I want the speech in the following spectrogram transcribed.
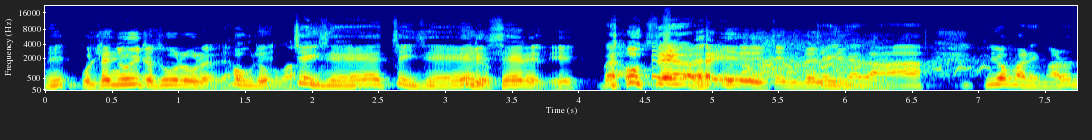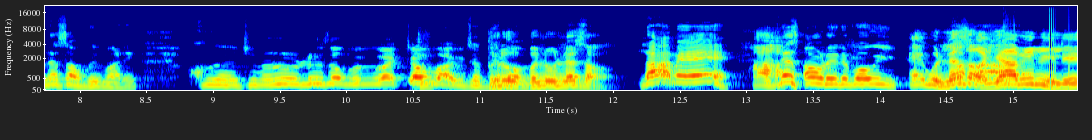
မင်းကိုလက်ညှိုးကြီးတစ်ထိုးလုံးနဲ့ဗျပုံလေကြိတ်စေကြိတ်စေအေးလေဆဲတယ်လေဘယ်ဟုတ်စေအေးအေးကျင်းစဲကြိတ်စေလားပြီးတော့မှလေငါတို့လက်ဆောင်ပေးမှလေခုကျွန်တော်တို့လက်ဆောင်ပေးမှကြောက်ပါပြီဆိုဘလို့ဘလို့လက်ဆောင်လာမယ်ဟာလက်ဆောင်တွေတပုံကြီးအဲကိုလက်ဆောင်ရပြီးပြီလေ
